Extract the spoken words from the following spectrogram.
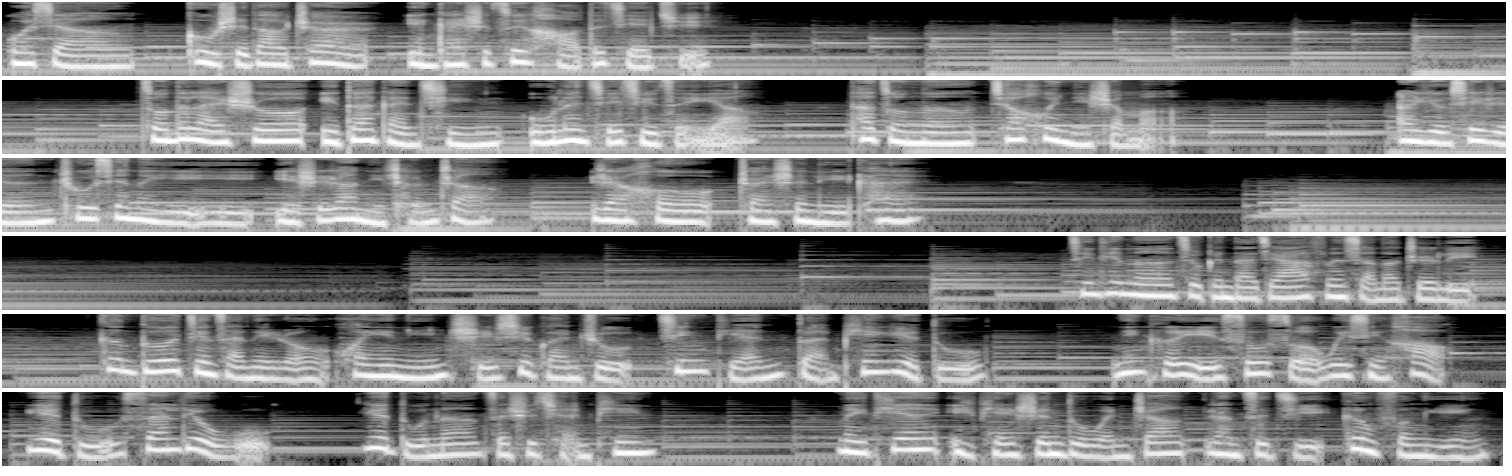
我想，故事到这儿应该是最好的结局。总的来说，一段感情无论结局怎样，它总能教会你什么。而有些人出现的意义，也是让你成长，然后转身离开。今天呢，就跟大家分享到这里。更多精彩内容，欢迎您持续关注经典短篇阅读。您可以搜索微信号。阅读三六五，阅读呢则是全拼。每天一篇深度文章，让自己更丰盈。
